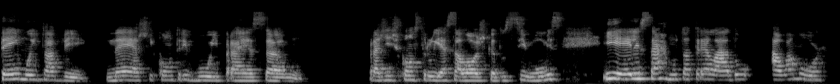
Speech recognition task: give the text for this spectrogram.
tem muito a ver, né? Acho que contribui para essa para a gente construir essa lógica dos ciúmes e ele estar muito atrelado ao amor,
